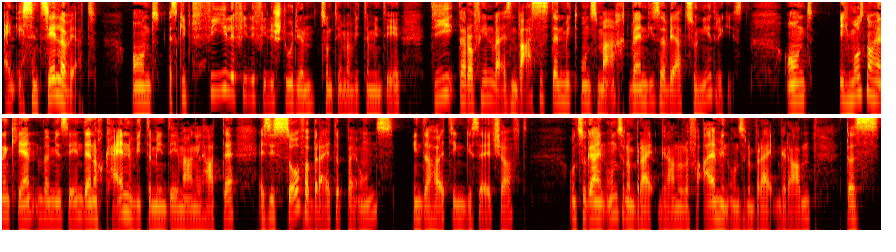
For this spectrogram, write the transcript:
ein essentieller Wert. Und es gibt viele, viele, viele Studien zum Thema Vitamin D, die darauf hinweisen, was es denn mit uns macht, wenn dieser Wert zu niedrig ist. Und ich muss noch einen Klienten bei mir sehen, der noch keinen Vitamin D-Mangel hatte. Es ist so verbreitet bei uns in der heutigen Gesellschaft und sogar in unserem Breitengraden oder vor allem in unserem Breitengraden, dass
